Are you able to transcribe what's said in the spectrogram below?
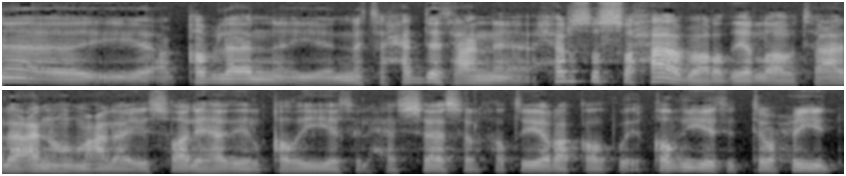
آه، قبل أن نتحدث عن حرص الصحابة رضي الله تعالى عنهم على إيصال هذه القضية الحساسة الخطيرة قض- قضية التوحيد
